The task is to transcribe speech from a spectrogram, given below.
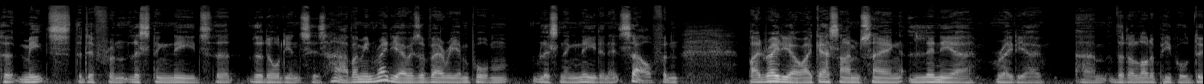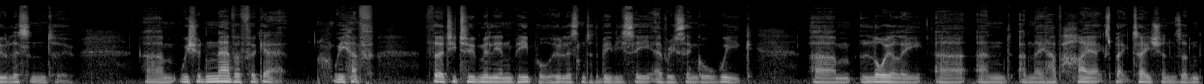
that meets the different listening needs that, that audiences have. I mean, radio is a very important listening need in itself, and by radio, I guess I'm saying linear radio um, that a lot of people do listen to. Um, we should never forget we have 32 million people who listen to the BBC every single week um, loyally, uh, and and they have high expectations and.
